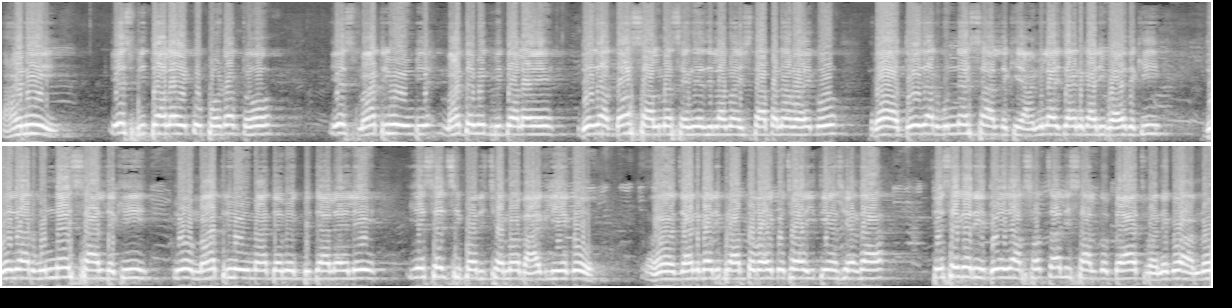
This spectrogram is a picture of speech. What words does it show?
हामी यस विद्यालयको प्रोडक्ट हो। यस वि- माध्यमिक विद्यालय दुई हजार दस सालमा स्याङ्जा जिल्लामा स्थापना भएको र दुई हजार उन्नाइस सालदेखि हामीलाई जानकारी भएदेखि दुई हजार उन्नाइस सालदेखि यो मातृभूमि माध्यमिक विद्यालयले एसएलसी परीक्षामा भाग लिएको जानकारी प्राप्त भएको छ। इतिहास हेर्दा त्यसै गरी दुई हजार सत्तालिस सालको ब्याच भनेको हाम्रो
